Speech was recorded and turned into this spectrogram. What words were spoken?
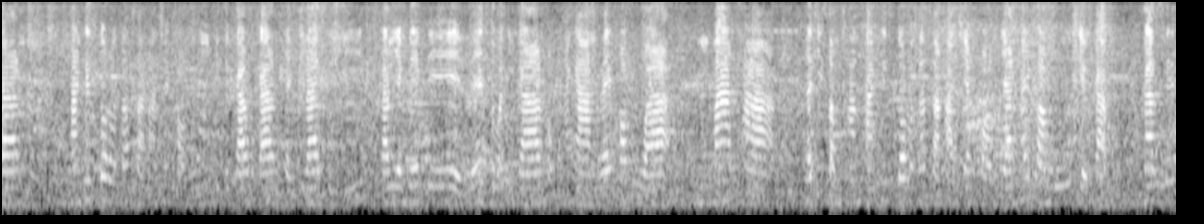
กันทางเทสโก้โรตัสสาขาเชียงของมีกิจกรรมการแข่งกีฬาสีการเลี้ยงเบิร์ดเดย์และสวัสดิการของพนักงานและครอบครัวมีมากค่ะ และที่สำคัญทางเทสโก้โรตัสสาขาเชียง เกี่ยวกับการเซฟ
